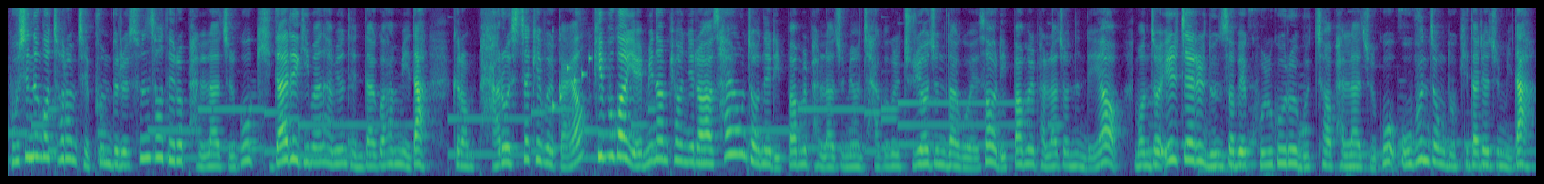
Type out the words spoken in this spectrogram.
보시는 것처럼 제품들을 순서대로 발라주고 기다리기만 하면 된다고 합니다. 그럼 바로 시작해볼까요? 피부가 예민한 편이라 사용 전에 립밤을 발라주면 자극을 줄여준다고 해서 립밤을 발라줬는데요. 먼저 일제를 눈썹에 골고루 묻혀 발라주고 5분 정도 기다려줍니다.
